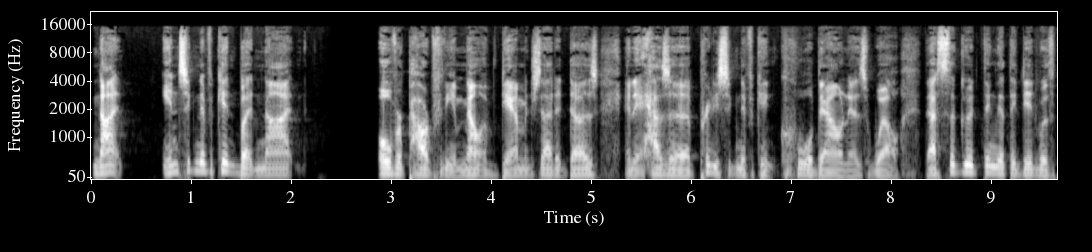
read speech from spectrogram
not insignificant, but not overpowered for the amount of damage that it does, and it has a pretty significant cooldown as well. That's the good thing that they did with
